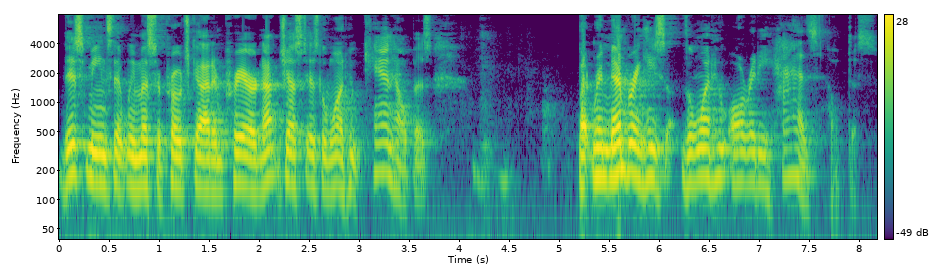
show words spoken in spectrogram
This means that we must approach God in prayer not just as the one who can help us, but remembering He's the one who already has helped us.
